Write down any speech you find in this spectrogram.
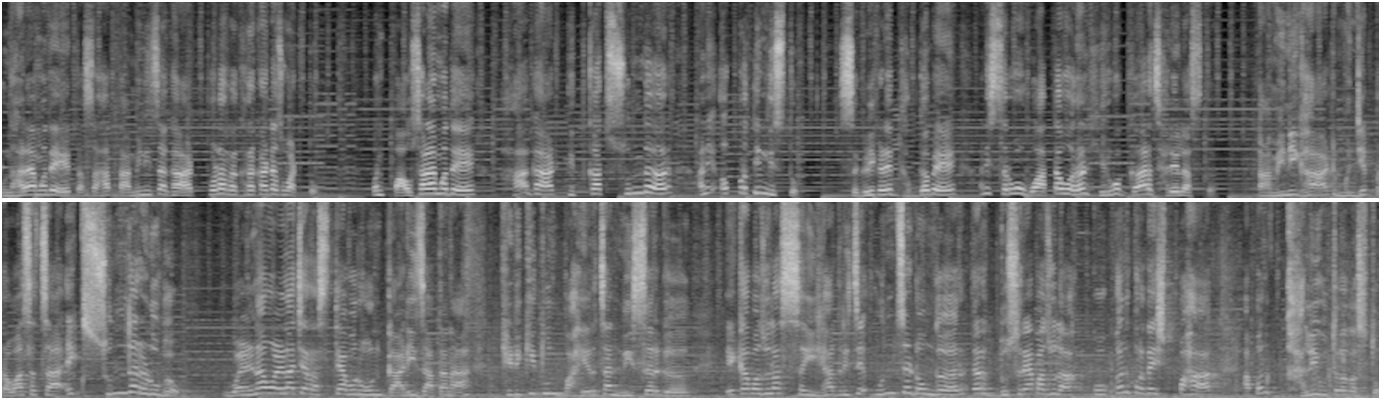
उन्हाळ्यामध्ये तसा हा तामिनीचा घाट थोडा रखरखाटच वाटतो. पण पावसाळ्यामध्ये हा घाट तितकाच सुंदर आणि अप्रतिम दिसतो. सगळीकडे धबधबे आणि सर्व वातावरण हिरवंगार झालेलं असतं. तामिनी घाट म्हणजे प्रवासाचा एक सुंदर अनुभव. वळणावळणाच्या रस्त्यावरून गाडी जाताना खिडकीतून बाहेरचा निसर्ग एका बाजूला सह्याद्रीचे उंच डोंगर तर दुसऱ्या बाजूला कोकण प्रदेश पाहत आपण खाली उतरत असतो.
